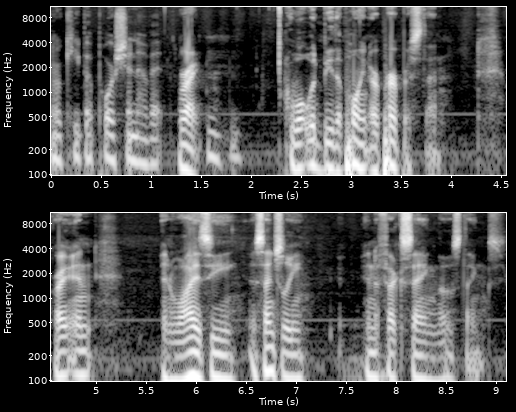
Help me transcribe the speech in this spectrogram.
or keep a portion of it. Right. Mm-hmm. What would be the point or purpose then? Right? And and why is he essentially in effect saying those things?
